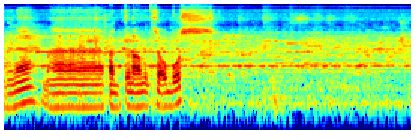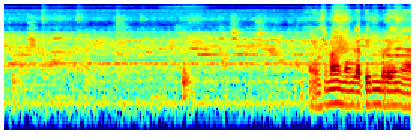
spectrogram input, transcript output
Ano na, makanto na kami sa ubos. Ay si man ang gatimbre nga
